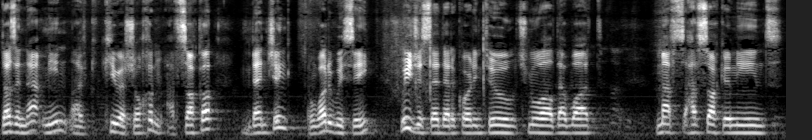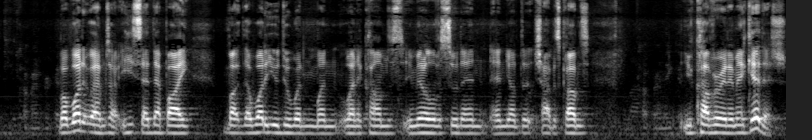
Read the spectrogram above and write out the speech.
doesn't that mean like akira shochan afsaka benching? And what do we see? We just said that according to Shmuel that what mafs hafsaka means. But what I'm sorry, he said that by but that what do you do when when when it comes in the middle of a suda and, and Yom Tov Shabbos comes, you cover it and make kiddush.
